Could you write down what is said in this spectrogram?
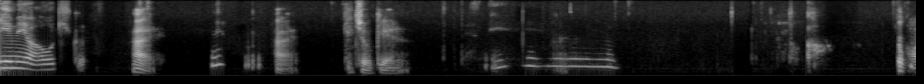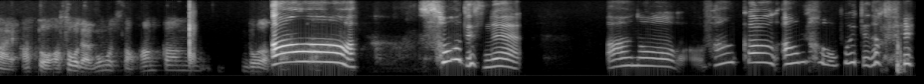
夢は大きくはい。ね。はい。1億円。ですね。うんとか。はい。あと、あ、そうだよ。桃地さん、ファンカンどうだった？んああ、そうですね。あの、ファンカンあんま覚えてなくて。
